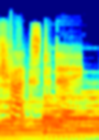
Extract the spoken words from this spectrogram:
tracks today.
